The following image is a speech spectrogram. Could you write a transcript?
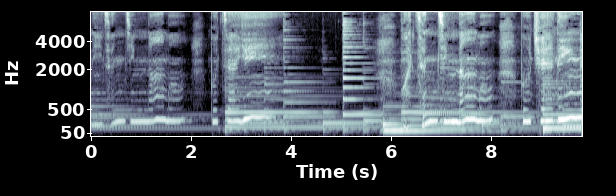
你曾经那么不在意，我曾经那么不确定，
